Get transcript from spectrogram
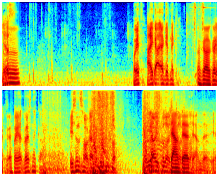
Yes. Uh, Wait, I got I get Nick. okay, okay, Wait, okay. wait, where's Nick gone? He's in the smoke. I think he's in the smoke. No, he's below. he's down below, there, below. down there, yeah.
